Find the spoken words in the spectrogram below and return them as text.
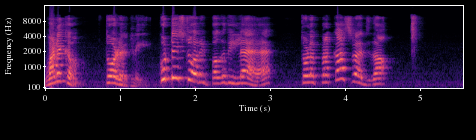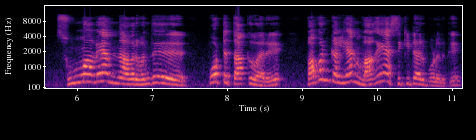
வணக்கம் தோழர்களே. குட்டி ஸ்டோரி பகுதியில தோழர் பிரகாஷ்ராஜ் தான். சும்மாவே அந்த அவர் வந்து போட்டு தாக்குவாரு. பவன் கல்யாண் வகையா சிக்கிட்டாரு போல இருக்கு.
